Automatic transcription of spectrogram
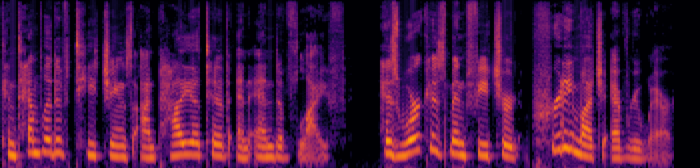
Contemplative Teachings on Palliative and End of Life. His work has been featured pretty much everywhere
